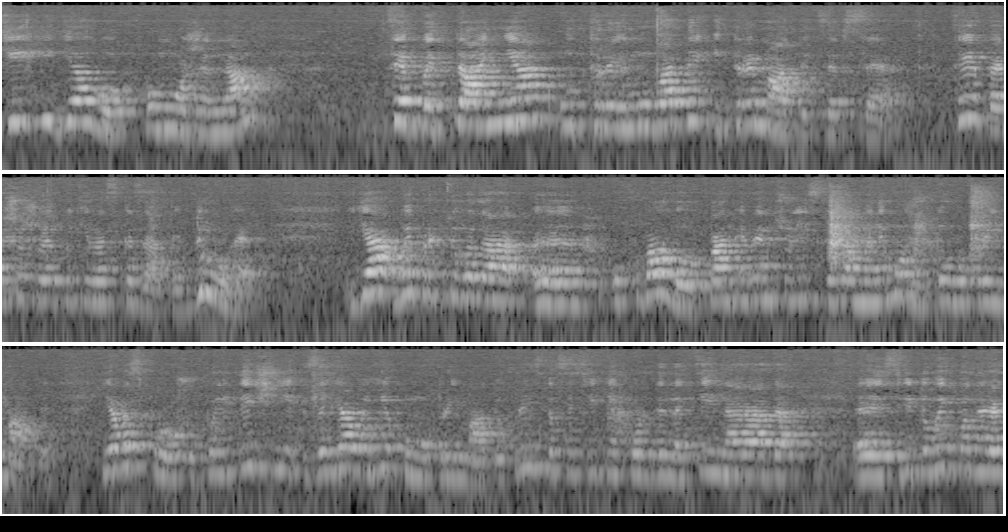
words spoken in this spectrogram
Тільки діалог поможе нам це питання утримувати і тримати це все. Це є перше, що я хотіла сказати. Друге, я випрацювала е, ухвалу, пан Евен Чолій сказав, ми не можемо того приймати. Я вас прошу, політичні заяви є кому приймати. Українська всесвітня координаційна рада, е, Світовий конгрес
